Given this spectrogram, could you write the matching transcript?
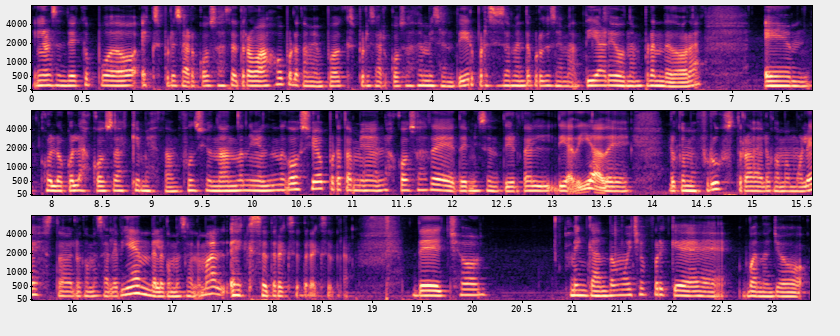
en el sentido que puedo expresar cosas de trabajo, pero también puedo expresar cosas de mi sentir, precisamente porque se llama Diario de una Emprendedora. Em, coloco las cosas que me están funcionando a nivel de negocio, pero también las cosas de, mi sentir del día a día, de lo que me frustra, de lo que me molesta, de lo que me sale bien, de lo que me sale mal, etcétera, etcétera, etcétera. De hecho, me encanta mucho porque, bueno, yo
